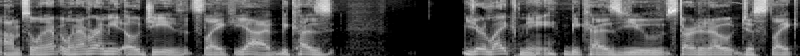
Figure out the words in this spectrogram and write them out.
Um, so whenever whenever I meet OGs, it's like, yeah, because you're like me because you started out just like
